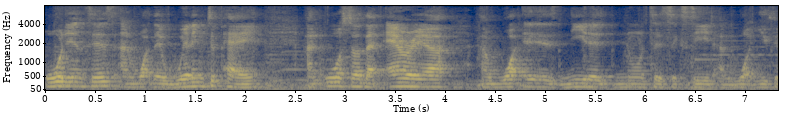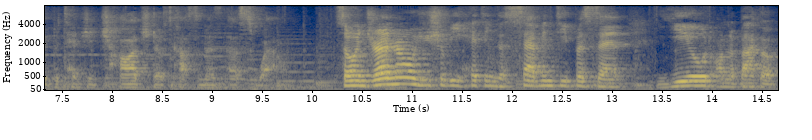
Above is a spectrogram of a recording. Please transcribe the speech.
audience is and what they're willing to pay and also the area and what it is needed in order to succeed and what you could potentially charge those customers as well. So in general, you should be hitting the 70% yield on the back of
